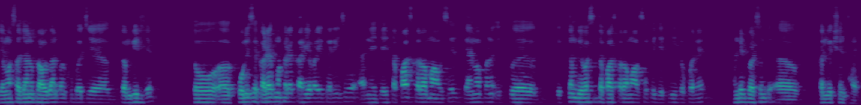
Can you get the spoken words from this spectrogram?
જેમાં સજાનું પ્રાવધાન પણ ખૂબ જ ગંભીર છે. તો પોલીસે કડકમાં કડક કાર્યવાહી કરી છે અને જે તપાસ કરવામાં આવશે તેમાં પણ એકદમ વ્યવસ્થિત તપાસ કરવામાં આવશે કે જેથી લોકોને હંડ્રેડ પર્સન્ટ કન્વિક્શન થાય.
